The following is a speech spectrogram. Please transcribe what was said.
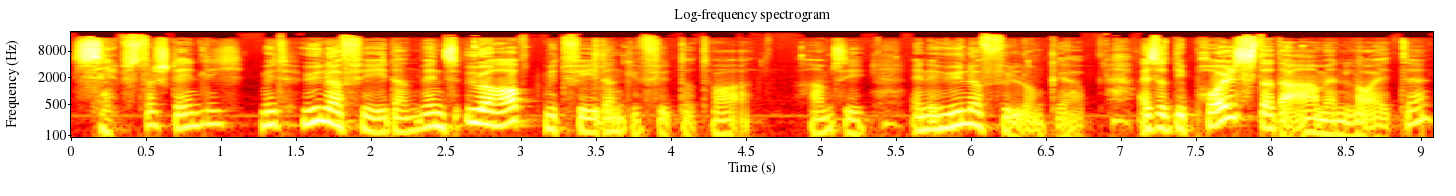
selbstverständlich mit Hühnerfedern, wenn es überhaupt mit Federn gefüttert war, haben sie eine Hühnerfüllung gehabt. Also die Polster der armen Leute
